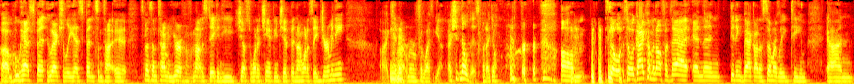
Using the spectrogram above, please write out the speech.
um, who has spent, who actually has spent some time, uh, spent some time in Europe, if I'm not mistaken. He just won a championship in, I want to say, Germany. I cannot mm-hmm. remember for the life. Yeah, I should know this, but I don't remember. um, so, so a guy coming off of that and then getting back on a summer league team, and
